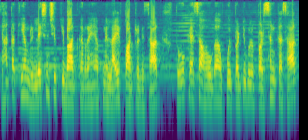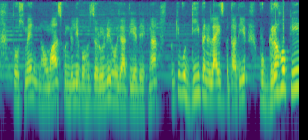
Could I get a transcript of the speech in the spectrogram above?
जहाँ तक कि हम रिलेशनशिप की बात कर रहे हैं अपने लाइफ पार्टनर के साथ तो वो कैसा होगा, कोई पर्टिकुलर पर्सन का साथ तो उसमें नवमास कुंडली बहुत ज़रूरी हो जाती है देखना, क्योंकि वो डीप एनालाइज बताती है। वो ग्रहों की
